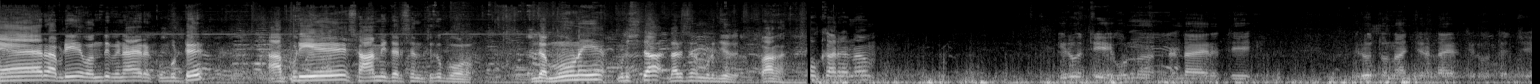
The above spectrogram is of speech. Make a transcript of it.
நேராக அப்படியே வந்து விநாயகரை கும்பிட்டு அப்படியே சாமி தரிசனத்துக்கு போகணும். இந்த மூணையும் முடிச்சிட்டா தரிசனம் முடிஞ்சது. வாங்க. கரணம் இருபத்தி ஒன்று ரெண்டாயிரத்தி இருபத்தொன்று அஞ்சு ரெண்டாயிரத்தி இருபத்தஞ்சி.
